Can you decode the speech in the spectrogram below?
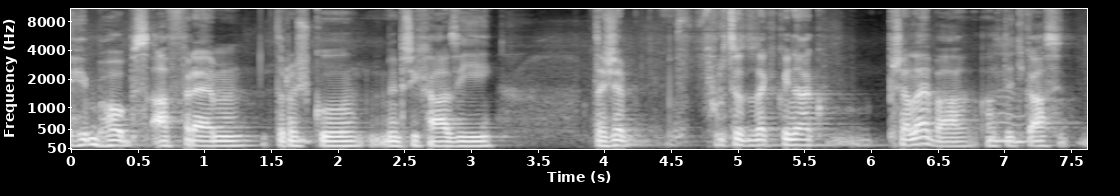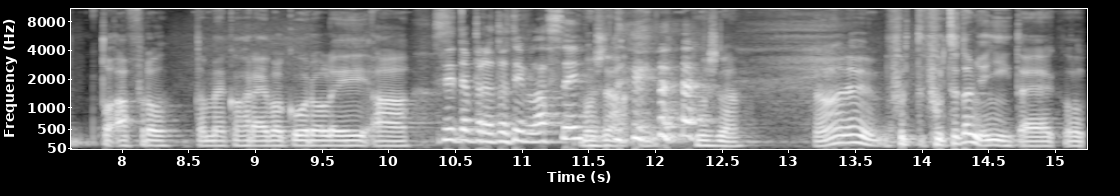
hip-hop s afrem trošku mi přichází. Takže furt se to tak jako nějak přelévá a teďka asi to afro tam jako hraje velkou roli a Jsi to proto ty vlasy? Možná, možná. No, nevím, furt, furt se to mění, to je jako...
